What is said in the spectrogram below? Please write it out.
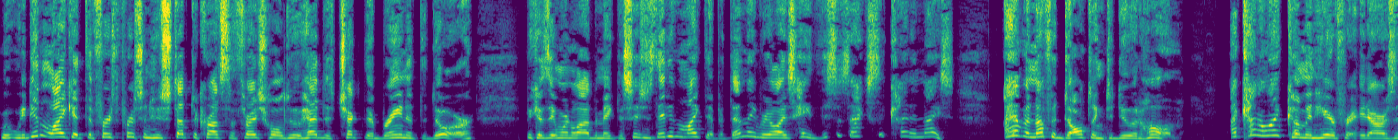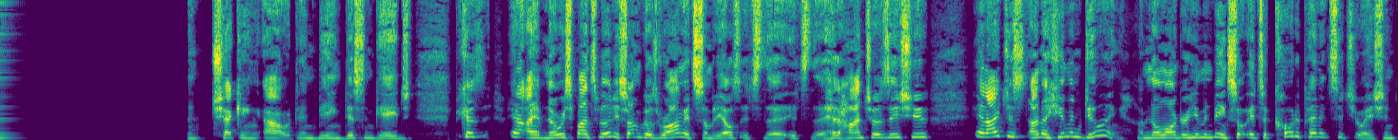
We didn't like it the first person who stepped across the threshold who had to check their brain at the door because they weren't allowed to make decisions. They didn't like that. But then they realized, hey, this is actually kind of nice. I have enough adulting to do at home. I kind of like coming here for eight hours and checking out and being disengaged because you know, I have no responsibility. If something goes wrong, it's somebody else. It's the it's the head honcho's issue, and I just I'm a human doing. I'm no longer a human being. So it's a codependent situation.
